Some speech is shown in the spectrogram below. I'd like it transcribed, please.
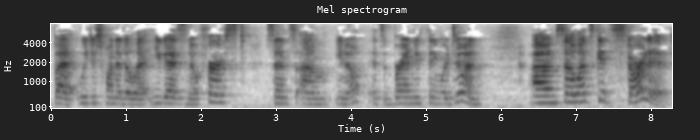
But we just wanted to let you guys know first since, um, you know, it's a brand new thing we're doing. Um, so let's get started.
